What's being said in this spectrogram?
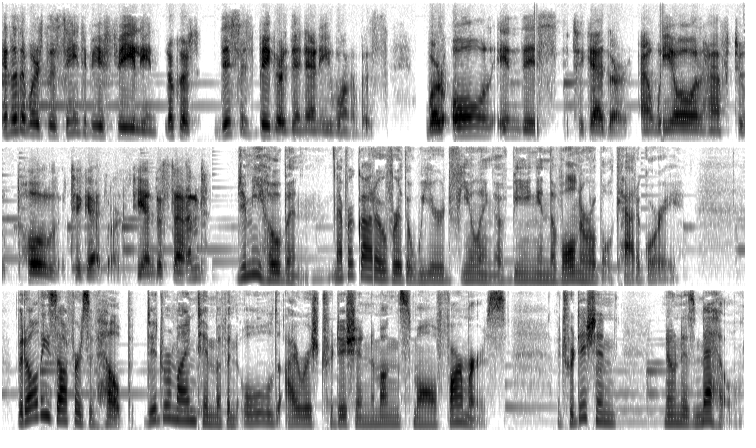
In other words, there seems to be a feeling look, at this is bigger than any one of us. We're all in this together and we all have to pull together. Do you understand? Jimmy Hoban never got over the weird feeling of being in the vulnerable category. But all these offers of help did remind him of an old Irish tradition among small farmers, a tradition known as meitheal.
